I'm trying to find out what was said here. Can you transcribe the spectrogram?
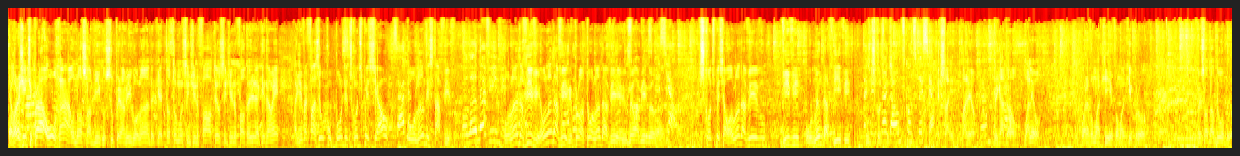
E agora, gente, para honrar o nosso amigo, super amigo Holanda, que é to- todo mundo sentindo falta, eu sentindo falta dele aqui também, a gente vai fazer o cupom de desconto especial Holanda está vivo. Holanda vive. Holanda vive, Holanda vive, pronto, Holanda vive, meu amigo Holanda. Desconto especial, Holanda vive, vive, Holanda vive, A um gente desconto vai especial. dar um desconto especial. É isso aí, valeu. Obrigadão, valeu. Agora vamos aqui, vamos aqui pro, pro pessoal da Dobro.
